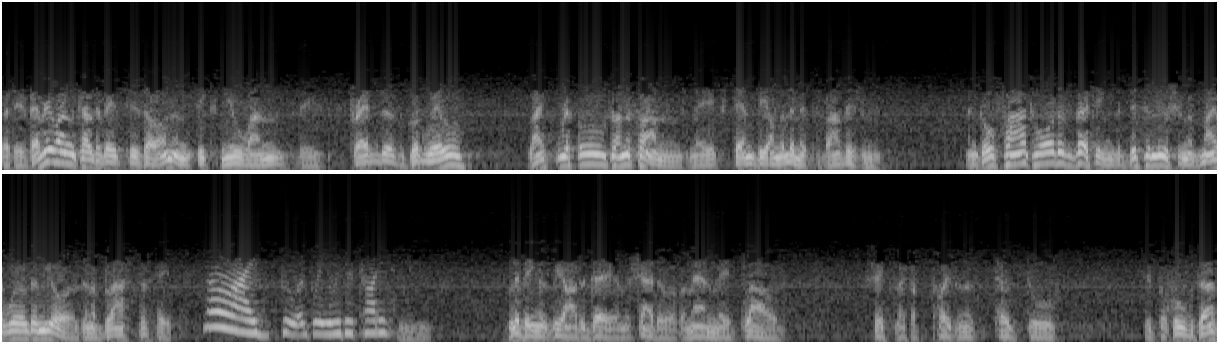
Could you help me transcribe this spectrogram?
but if everyone cultivates his own and seeks new ones, the spread of goodwill, like ripples on a pond, may extend beyond the limits of our vision and go far toward averting the dissolution of my world and yours in a blast of hate. Oh, I do agree with you, Toddy. Hmm. living as we are today in the shadow of a man-made cloud, like a poisonous toadstool. It behooves us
